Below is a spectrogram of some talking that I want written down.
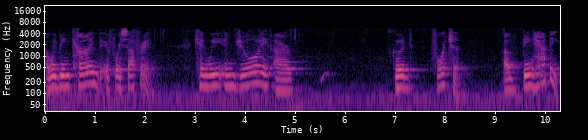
Are we being kind if we're suffering? Can we enjoy our good fortune of being happy?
